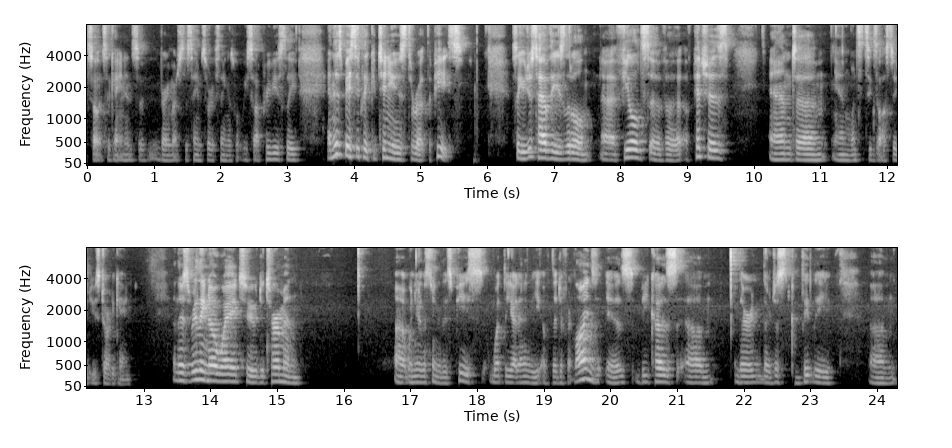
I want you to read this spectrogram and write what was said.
So it's again, it's very much the same sort of thing as what we saw previously. And this basically continues throughout the piece. So you just have these little uh, fields of, uh, of pitches, and, um, and once it's exhausted, you start again. And there's really no way to determine uh, when you're listening to this piece what the identity of the different lines is because um, they're they're just completely um,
